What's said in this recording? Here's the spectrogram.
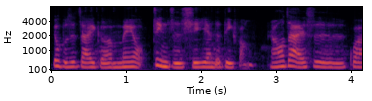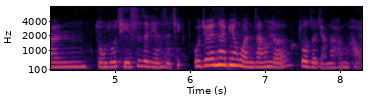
又不是在一个没有禁止吸烟的地方。然后再来是关种族歧视这件事情，我觉得那篇文章的作者讲的很好，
